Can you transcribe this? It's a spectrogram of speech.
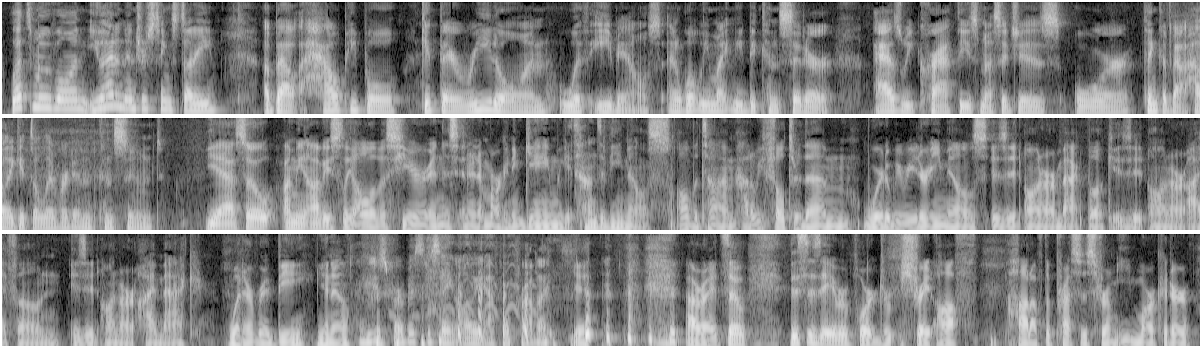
let's move on. You had an interesting study about how people get their read on with emails and what we might need to consider as we craft these messages or think about how they get delivered and consumed. Yeah, so I mean, obviously, all of us here in this internet marketing game, we get tons of emails all the time. How do we filter them? Where do we read our emails? Is it on our MacBook? Is it on our iPhone? Is it on our iMac? Whatever it be, you know? Are you just purposely saying all the Apple products? Yeah. all right. So this is a report straight off, hot off the presses from eMarketer.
